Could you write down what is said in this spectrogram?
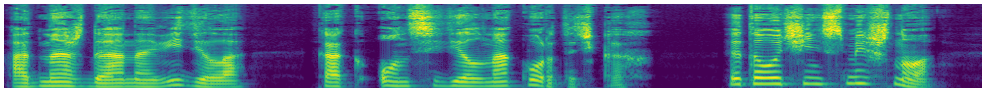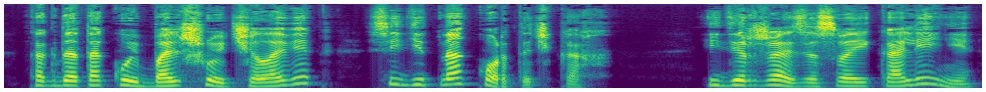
Однажды она видела, как он сидел на корточках. Это очень смешно, когда такой большой человек сидит на корточках и, держась за свои колени,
